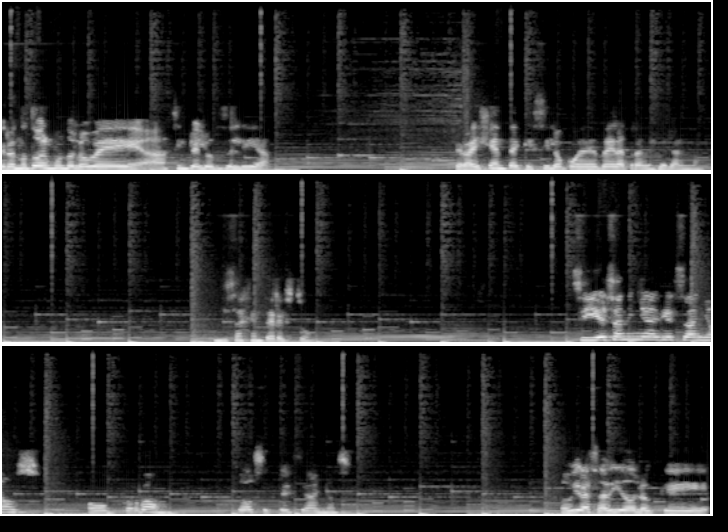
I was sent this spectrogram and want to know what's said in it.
pero no todo el mundo lo ve a simple luz del día. Pero hay gente que sí lo puede ver a través del alma. Y esa gente eres tú si esa niña de 10 años, o perdón, 12, 13 años, hubiera sabido lo que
